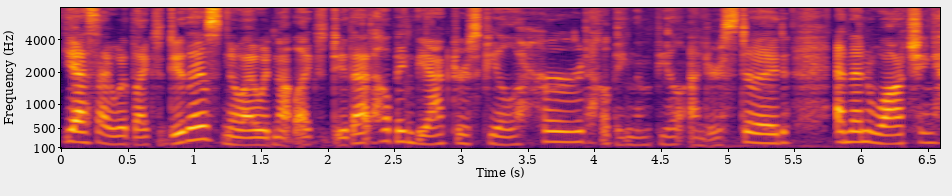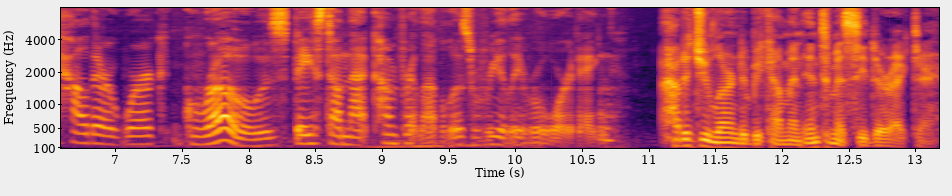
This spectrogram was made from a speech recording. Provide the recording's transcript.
Yes, I would like to do this. No, I would not like to do that. Helping the actors feel heard, helping them feel understood, and then watching how work grows based on that comfort level is really rewarding. How did you learn to become an intimacy director?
